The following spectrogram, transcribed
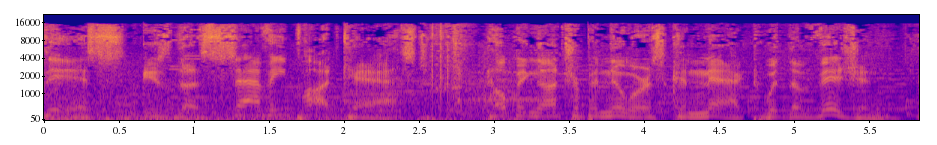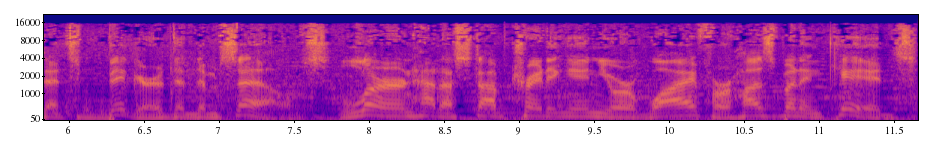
This is the Savvy Podcast, helping entrepreneurs connect with the vision that's bigger than themselves. Learn how to stop trading in your wife or husband and kids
